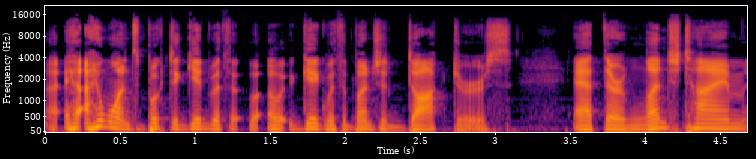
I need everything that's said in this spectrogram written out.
I, I once booked a gig with a, a gig with a bunch of doctors. At their lunchtime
